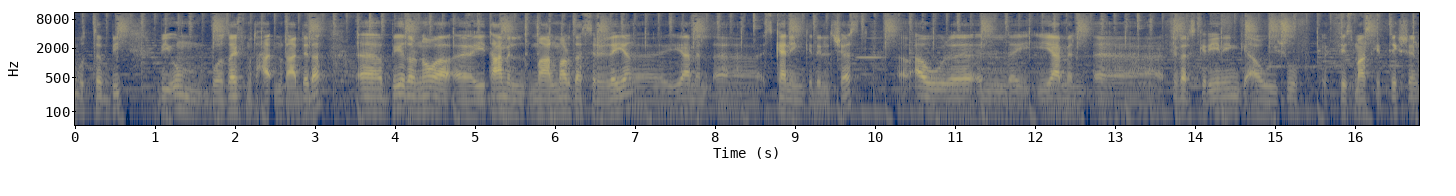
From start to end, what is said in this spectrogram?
طبي بيقوم بوظائف متعددة آه، بيقدر إن هو آه، يتعامل مع المرضى سريريا آه، يعمل scanning لل chest أو يعمل fever screening أو يشوف face mask detection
